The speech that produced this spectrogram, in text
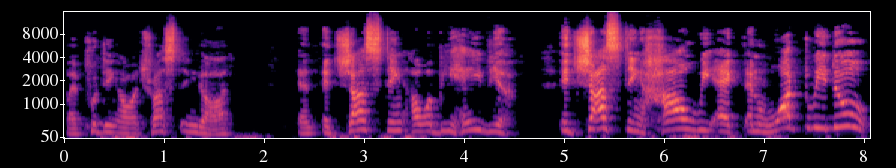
by putting our trust in God and adjusting our behavior, adjusting how we act and what we do.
